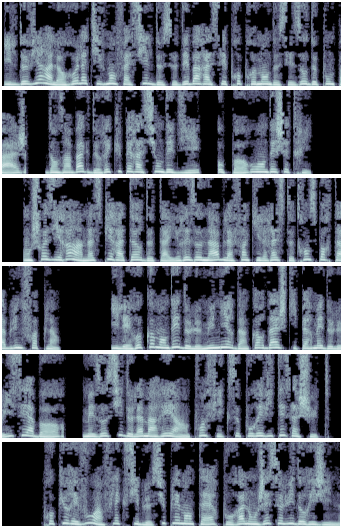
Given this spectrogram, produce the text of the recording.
Il devient alors relativement facile de se débarrasser proprement de ces eaux de pompage, dans un bac de récupération dédié, au port ou en déchetterie. On choisira un aspirateur de taille raisonnable afin qu'il reste transportable une fois plein. Il est recommandé de le munir d'un cordage qui permet de le hisser à bord, mais aussi de l'amarrer à un point fixe pour éviter sa chute. Procurez-vous un flexible supplémentaire pour allonger celui d'origine.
